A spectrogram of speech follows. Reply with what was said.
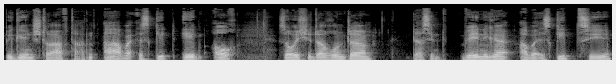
begehen Straftaten. Aber es gibt eben auch solche darunter, das sind wenige, aber es gibt sie,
